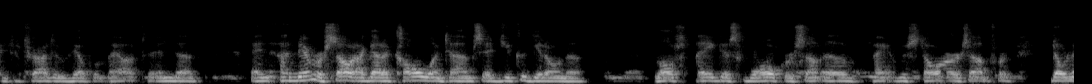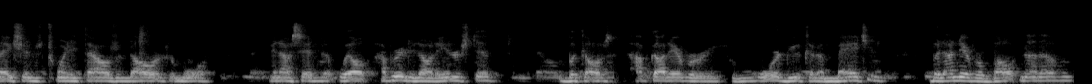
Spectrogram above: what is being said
and to try to help them out. And, uh, and I never saw it. I got a call one time, said you could get on the Las Vegas walk or something, uh, famous star or something for donations, twenty thousand dollars or more. And I said, well, I'm really not interested because I've got every award you can imagine, but I never bought none of them.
